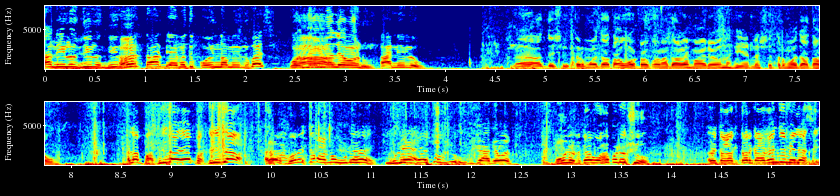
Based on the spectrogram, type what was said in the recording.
આ નીલું નીલું નીલું. તાર બે માંથી કોઈ નામ નીલું બસ? કોઈ નામ ના લેવાનું. આ નીલું. આ તો ક્ષેત્રમાં જતા હું ઓટો ઘણા દાડે માર્યો નહીં એટલે ક્ષેત્રમાં જતા હું. અલા ભત્રીજા એ ભત્રીજા! અલા ઘરે કેમ આનો ઉડે હે? ઉડે. ઉડે આગળ ફોન અટકા વહા પડ્યો છું. અરે કાક તાર કાકા જે મેલ્યા છે?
